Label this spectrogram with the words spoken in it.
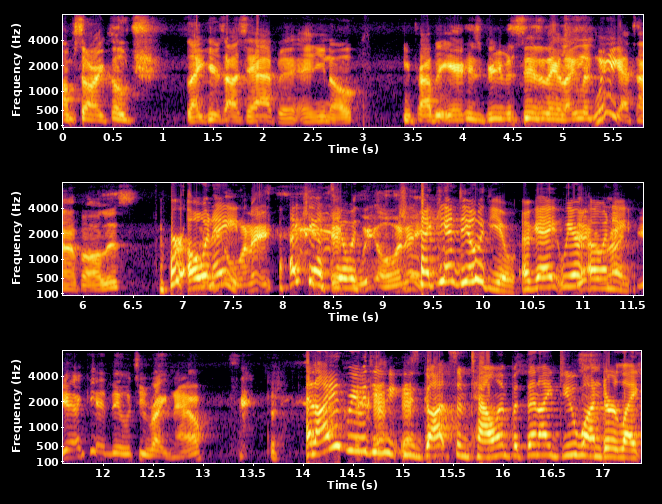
I'm sorry, coach. Like here's how it should happen, and you know, he probably aired his grievances, and they're like, look, we ain't got time for all this. we're zero and eight. 0 and eight. I can't deal with we 0 and eight. I can't deal with you. Okay, we are Yeah, zero and right. eight. Yeah, I can't deal with you right now. And I agree with you. he- He's got some talent, but then I do wonder, like,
